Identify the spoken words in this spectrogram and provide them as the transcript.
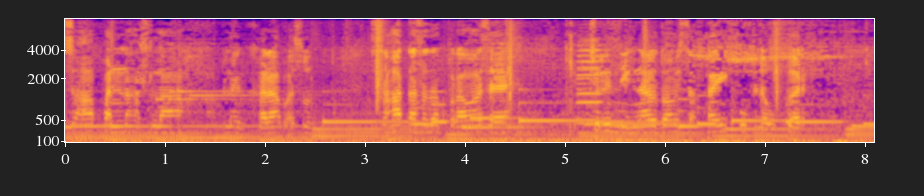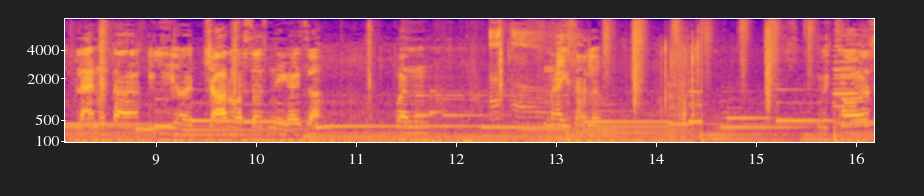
सहा पन्नासला आपल्या घरापासून सहा तासाचा प्रवास आहे. ऍक्च्युली निघणार होतो आम्ही सकाळी खूप लवकर. प्लॅन होता की चार वाजताच निघायचा पण नाही झालं. बिकॉज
